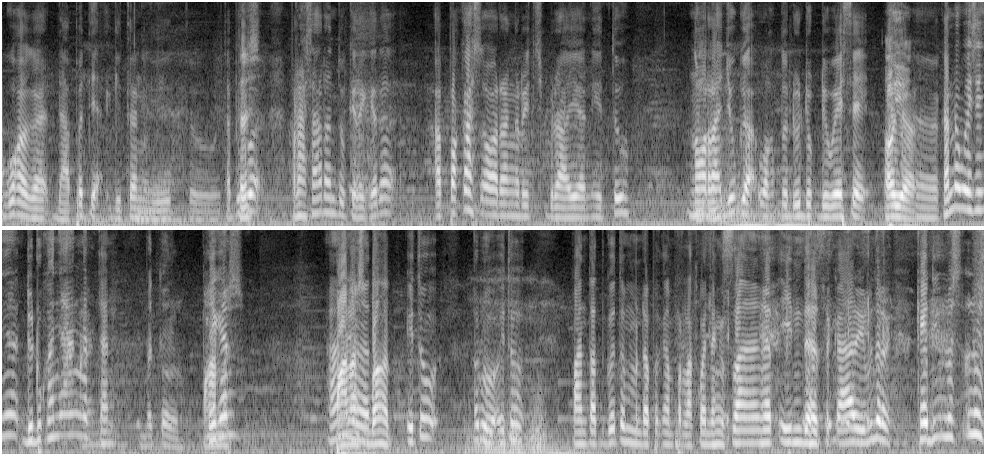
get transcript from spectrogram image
gue kagak dapet ya gituan Iya. gitu. Tapi gue penasaran tuh kira-kira apakah seorang Rich Brian itu norak juga waktu duduk di WC? Oh iya. Eh, karena WC-nya dudukannya anget kan. Betul. Iya kan? Panas. Panas Anget. banget. Itu aduh itu pantat gue tuh mendapatkan perlakuan yang sangat indah sekali. Bener kayak dielus-elus.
